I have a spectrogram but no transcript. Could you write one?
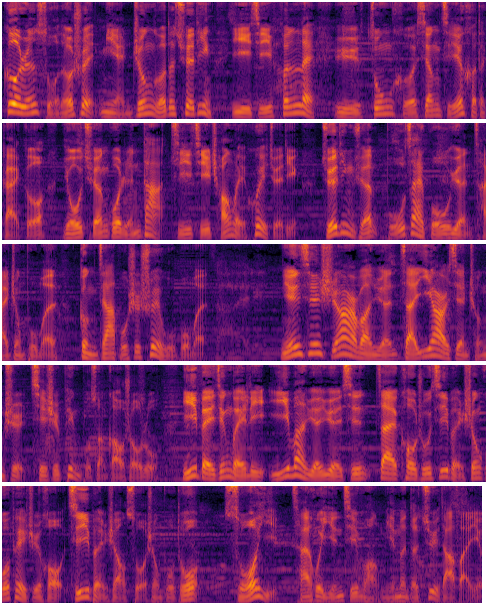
个人所得税免征额的确定以及分类与综合相结合的改革，由全国人大及其常委会决定，决定权不在国务院财政部门，更加不是税务部门。年薪十二万元，在一二线城市其实并不算高收入。以北京为例，一万元月薪，在扣除基本生活费之后，基本上所剩不多，所以才会引起网民们的巨大反应。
